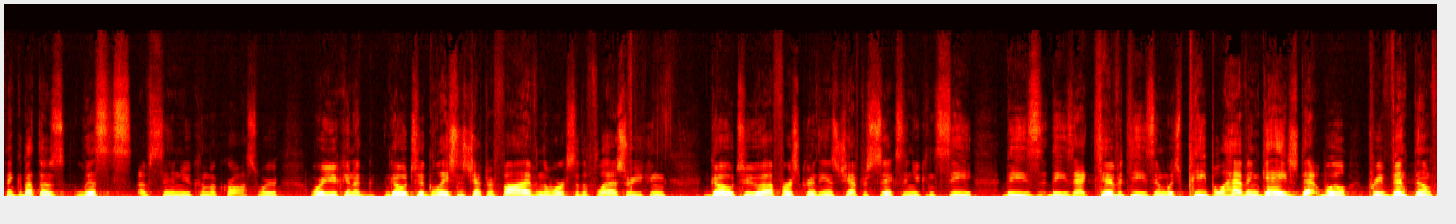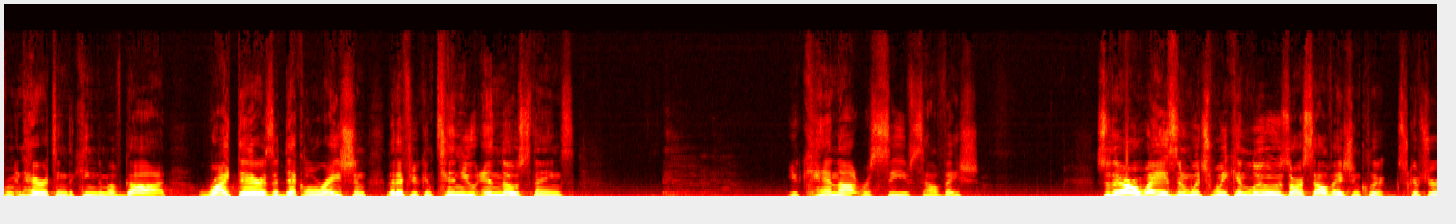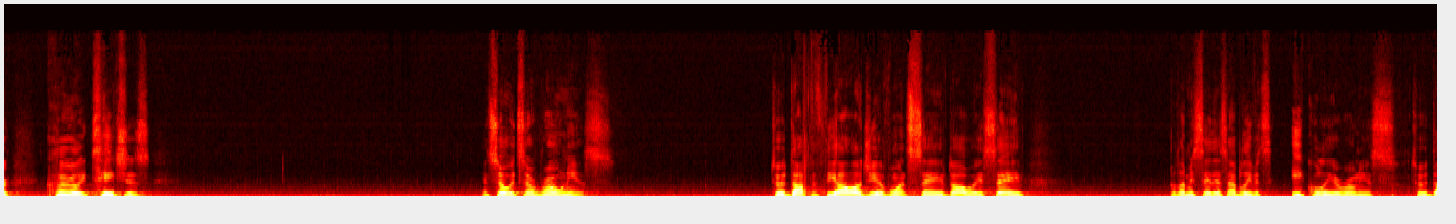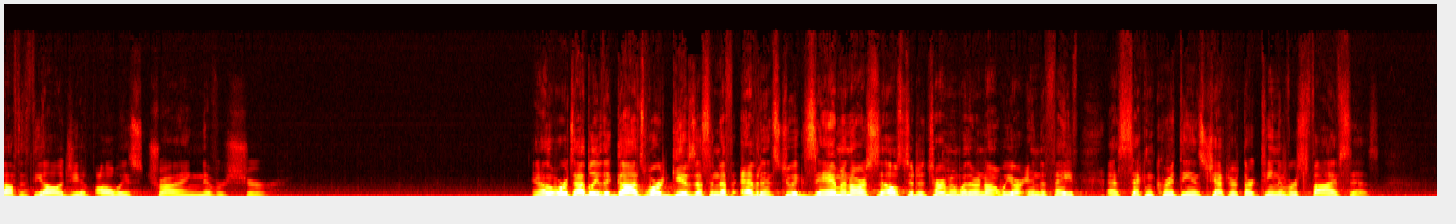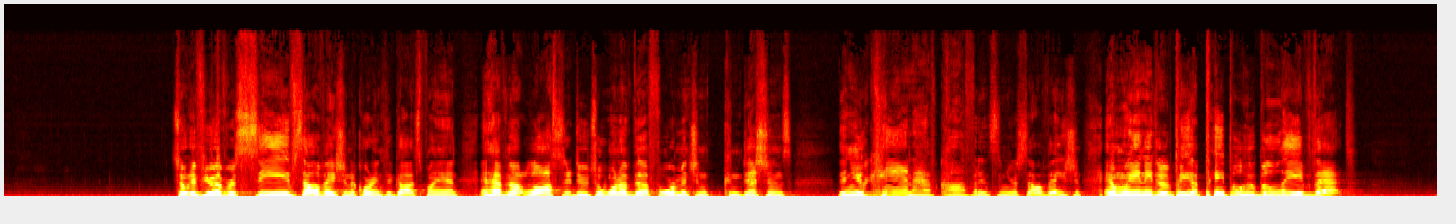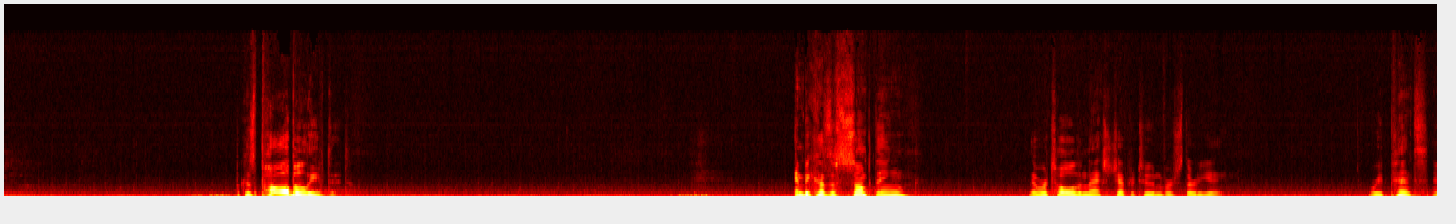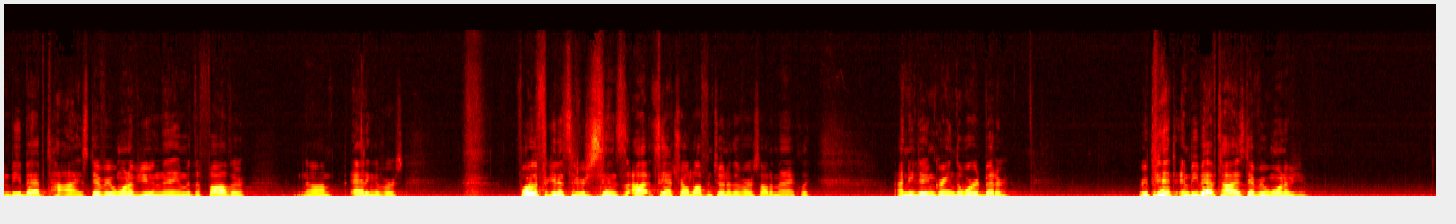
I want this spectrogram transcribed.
Think about those lists of sin you come across where, where you can uh, go to Galatians chapter 5 and the works of the flesh, or you can go to uh, 1 Corinthians chapter 6 and you can see these, these activities in which people have engaged that will prevent them from inheriting the kingdom of God. Right there is a declaration that if you continue in those things, you cannot receive salvation. So there are ways in which we can lose our salvation. Clear, scripture clearly teaches. And so it's erroneous to adopt the theology of once saved, always saved. But let me say this I believe it's equally erroneous to adopt the theology of always trying, never sure. In other words, I believe that God's word gives us enough evidence to examine ourselves to determine whether or not we are in the faith, as 2 Corinthians chapter 13 and verse 5 says. So if you have received salvation according to God's plan and have not lost it due to one of the aforementioned conditions, then you can have confidence in your salvation. And we need to be a people who believe that. Because Paul believed it. And because of something that we're told in Acts chapter 2 and verse 38. Repent and be baptized, every one of you, in the name of the Father. No, I'm adding a verse. For the forgiveness of your sins. I, see, I trailed off into another verse automatically. I need to ingrain the word better. Repent and be baptized, every one of you,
